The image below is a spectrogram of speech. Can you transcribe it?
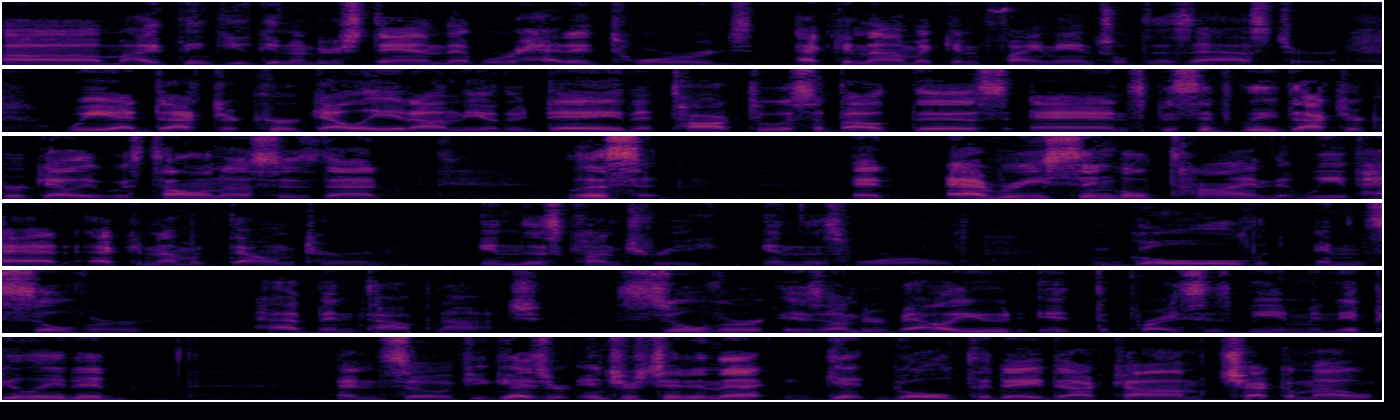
um, I think you can understand that we're headed towards economic and financial disaster. We had Dr. Kirk Elliott on the other day that talked to us about this, and specifically, Dr. Kirk Elliott was telling us is that, listen, at every single time that we've had economic downturn in this country, in this world, gold and silver have been top notch. Silver is undervalued, it the price is being manipulated. And so if you guys are interested in that, getgoldtoday.com, check them out.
